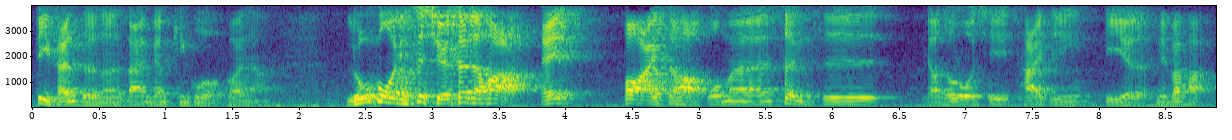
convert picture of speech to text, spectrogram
第三者呢，当然跟苹果有关啊，如果你是学生的话，哎，不好意思哈，我们摄影师亚洲罗西他已经毕业了，没办法。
